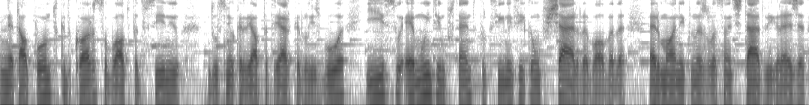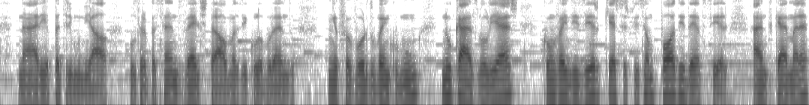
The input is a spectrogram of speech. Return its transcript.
a tal ponto que decorre sob o alto patrocínio do Sr. Cardeal Patriarca de Lisboa, e isso é muito importante porque significa um fechar da bóveda harmónico nas relações Estado-Igreja na área patrimonial, ultrapassando velhos traumas e colaborando a favor do bem comum. No caso, aliás, convém dizer que esta exposição pode e deve ser a antecâmara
